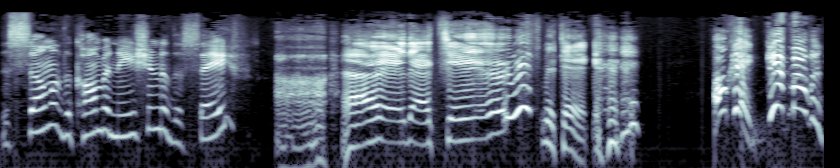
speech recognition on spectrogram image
The sum of the combination to the safe? Ah, uh, that's uh, arithmetic. okay, get moving.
